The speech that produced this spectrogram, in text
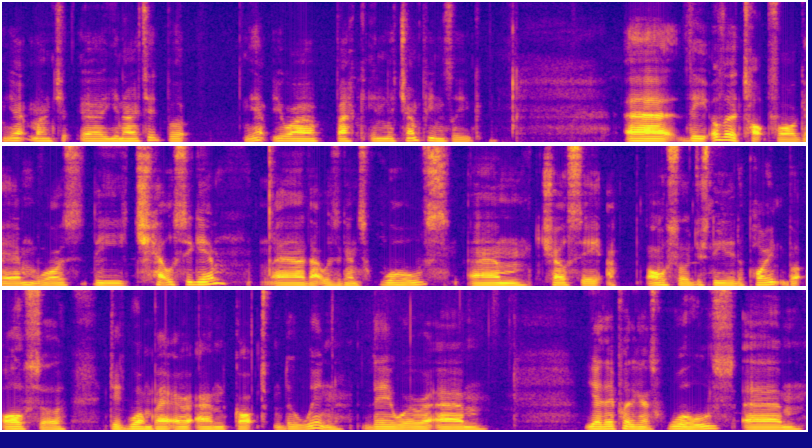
yeah, Manchester uh, United, but yep, you are back in the Champions League. Uh, the other top four game was the Chelsea game. Uh, that was against Wolves. Um, Chelsea also just needed a point, but also did one better and got the win. They were, um, yeah, they played against Wolves. Um,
